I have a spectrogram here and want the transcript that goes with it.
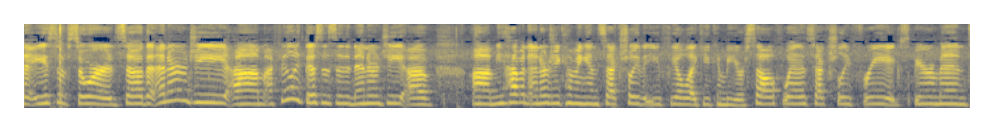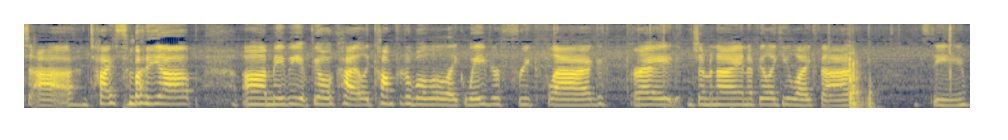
the Ace of Swords. So the energy, um, I feel like this is an energy of, um, you have an energy coming in sexually that you feel like you can be yourself with, sexually free, experiment, uh, tie somebody up. Uh, maybe it feel kind of like comfortable to like wave your freak flag, right? Gemini, and I feel like you like that. Let's see.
